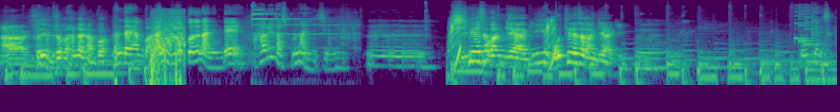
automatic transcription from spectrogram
아 선생님 무조건 한 달에 한 번. 한 달에 한 번 아니 무조건은 아닌데 하루에 다섯 번은 아니지 음, 집에서 관계하기 모텔에서 관계하기. 음 모텔에서 갈게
